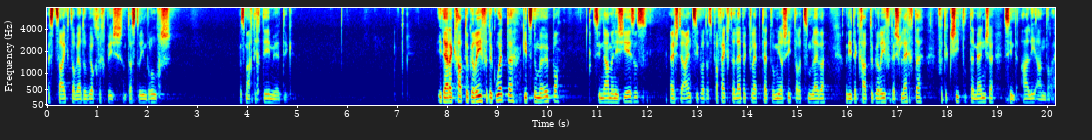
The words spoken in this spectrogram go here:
Es zeigt dir, wer du wirklich bist und dass du ihn brauchst. Es macht dich demütig. In dieser Kategorie der Guten gibt es nur jemanden. Sein Name ist Jesus. Er ist der Einzige, der das perfekte Leben gelebt hat, wo wir scheitern zum Leben. Und in der Kategorie der Schlechten, den gescheiterten Menschen sind alle anderen.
